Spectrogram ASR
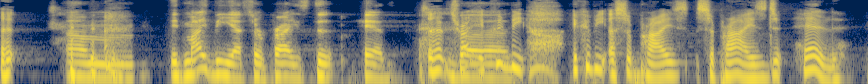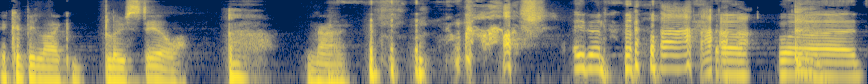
Um, it might be a surprised head. That's right. It could be. It could be a surprise, surprised head. It could be like blue steel. No. Gosh. I don't know. uh, but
